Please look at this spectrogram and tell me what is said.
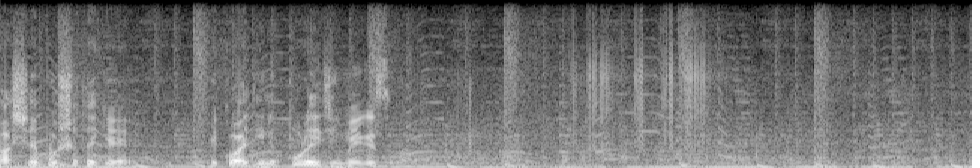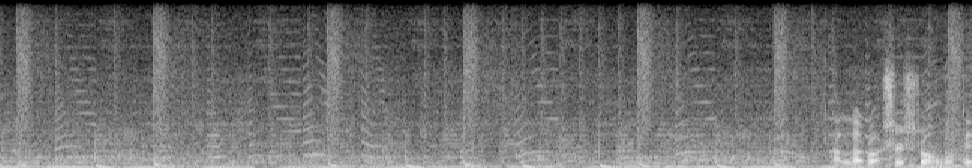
বাসায় বসে থেকে এই কয়েকদিনে পুরোই ঝিমে গেছিলাম। আল্লাহর অশেষ রহমতে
